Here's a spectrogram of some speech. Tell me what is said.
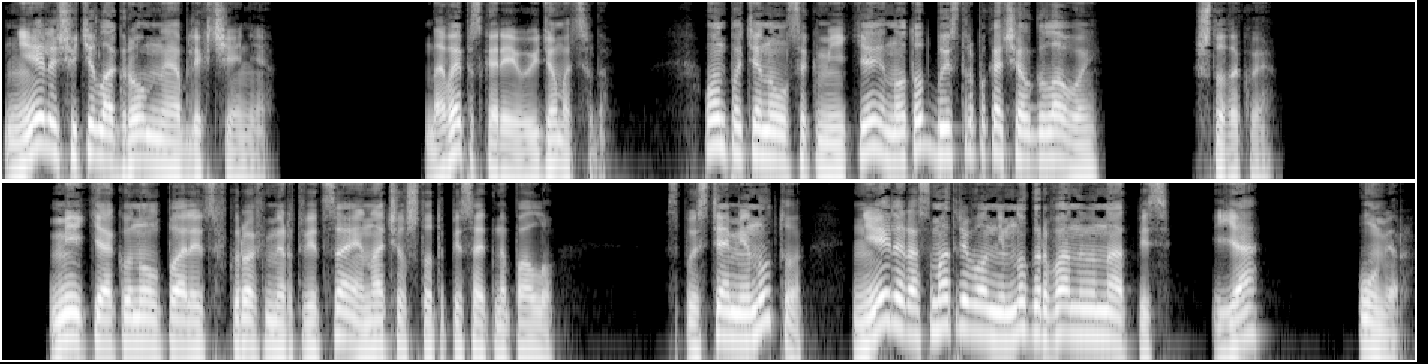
Ниэль ощутил огромное облегчение. «Давай поскорее уйдем отсюда». Он потянулся к Микки, но тот быстро покачал головой. «Что такое?» Микки окунул палец в кровь мертвеца и начал что-то писать на полу. Спустя минуту Ниэль рассматривал немного рваную надпись «Я умер».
